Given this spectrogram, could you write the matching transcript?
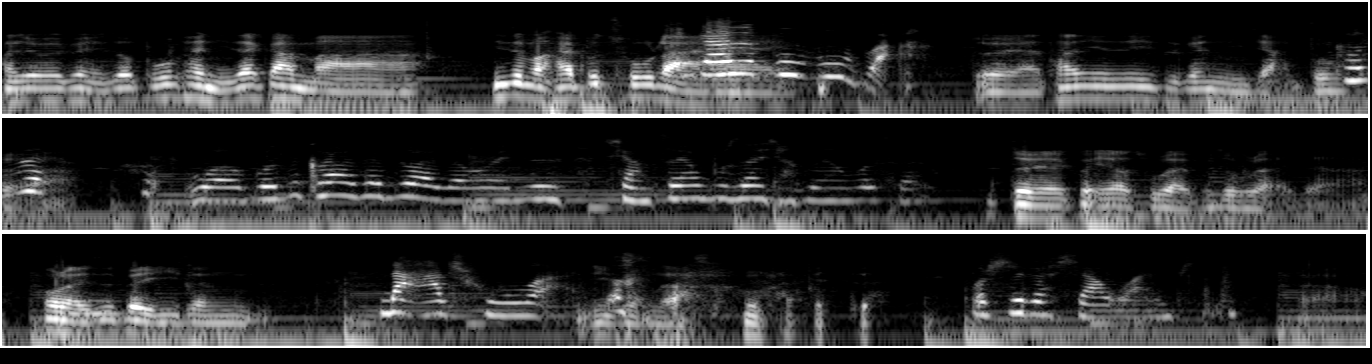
他就会跟你说：“布鲁克，你在干嘛？你怎么还不出来？”应该是布布吧？对啊，他就是一直跟你讲布鲁克啊。可是我不是快要生出来的，我一直想生又不生，想生又不生。对，要出来不出来的啊，后来是被医生拉出来，医生拉出来的。我是个小顽皮。好，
